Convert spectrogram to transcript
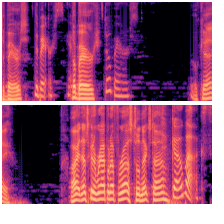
The Bears. The Bears. Yeah. The Bears. Still Bears. Okay. All right, that's going to wrap it up for us. Till next time. Go Bucks.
